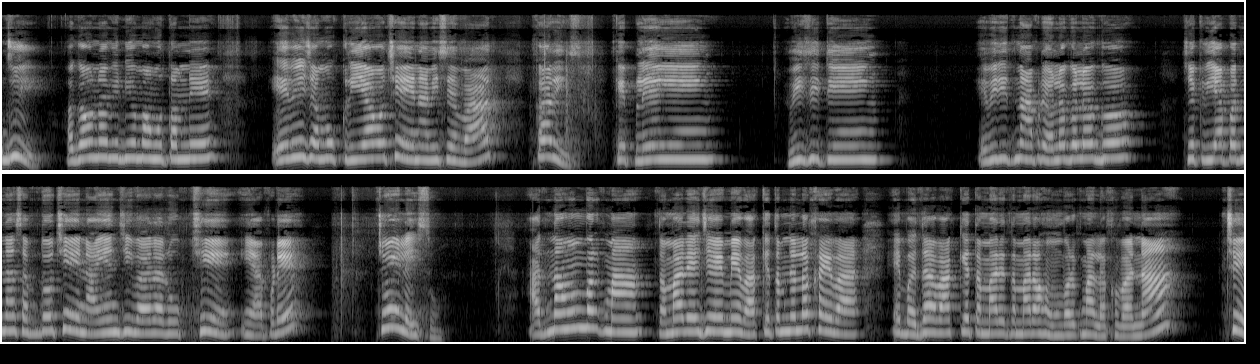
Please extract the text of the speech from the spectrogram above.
G. અગાઉના વિડીયોમાં હું તમને એવી જ અમુક ક્રિયાઓ છે એના વિશે વાત કરીશ કે પ્લેઇંગ વિઝિટિંગ એવી રીતના આપણે અલગ અલગ જે ક્રિયાપદના શબ્દો છે એના આઈએનજીવાળા રૂપ છે એ આપણે જોઈ લઈશું. આજના હોમવર્કમાં તમારે જે મેં વાક્ય તમને લખાવ્યા, એ બધા વાક્ય તમારે તમારા હોમવર્કમાં લખવાના છે.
